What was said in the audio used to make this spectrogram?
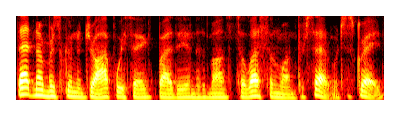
that number is going to drop, we think, by the end of the month to less than 1%, which is great.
